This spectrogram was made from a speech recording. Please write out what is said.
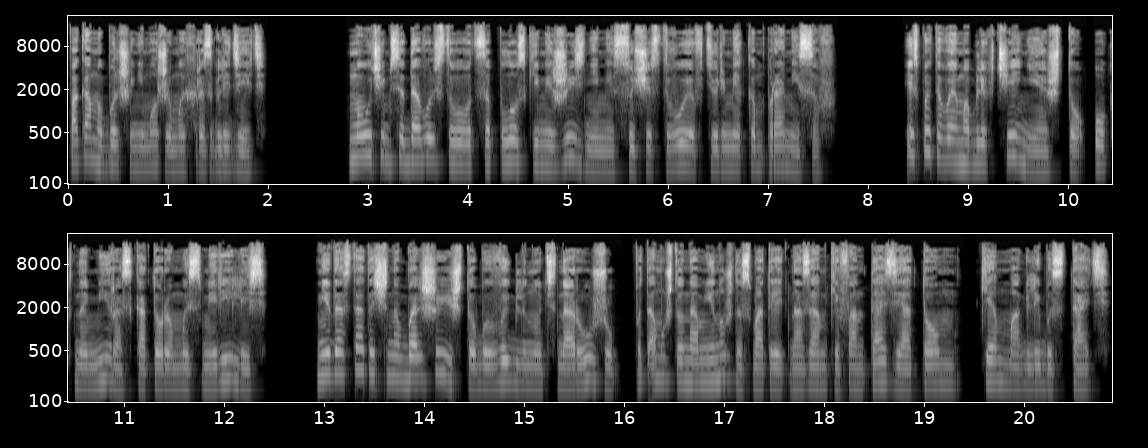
пока мы больше не можем их разглядеть. Мы учимся довольствоваться плоскими жизнями, существуя в тюрьме компромиссов. Испытываем облегчение, что окна мира, с которым мы смирились, недостаточно большие, чтобы выглянуть наружу, потому что нам не нужно смотреть на замки фантазии о том, кем могли бы стать.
